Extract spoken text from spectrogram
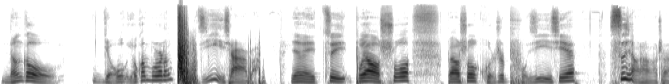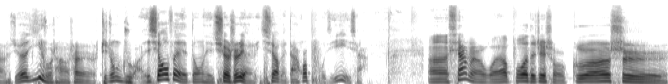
能够有有关部门能普及一下吧，因为最不要说不要说只是普及一些思想上的事儿，觉得艺术上的事儿，这种软消费的东西，确实也需要给大伙儿普及一下。嗯、下面我要播的这首歌是，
